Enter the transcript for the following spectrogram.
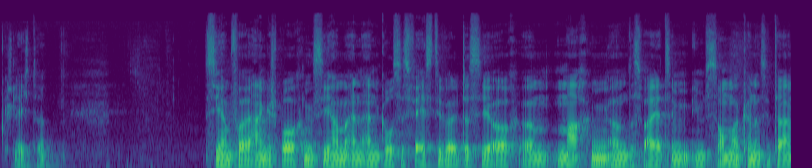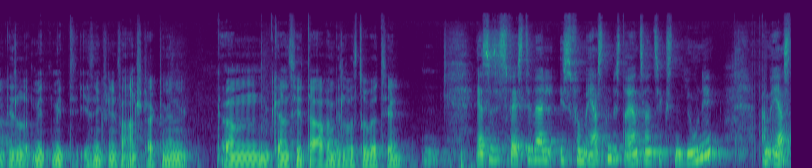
Geschlechter. Sie haben vorher angesprochen, Sie haben ein, ein großes Festival, das Sie auch ähm, machen. Ähm, das war jetzt im, im Sommer. Können Sie da ein bisschen mit, mit irrsinnig vielen Veranstaltungen, ähm, können Sie da auch ein bisschen was drüber erzählen? Ja, also das Festival ist vom 1. bis 23. Juni. Am 1.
